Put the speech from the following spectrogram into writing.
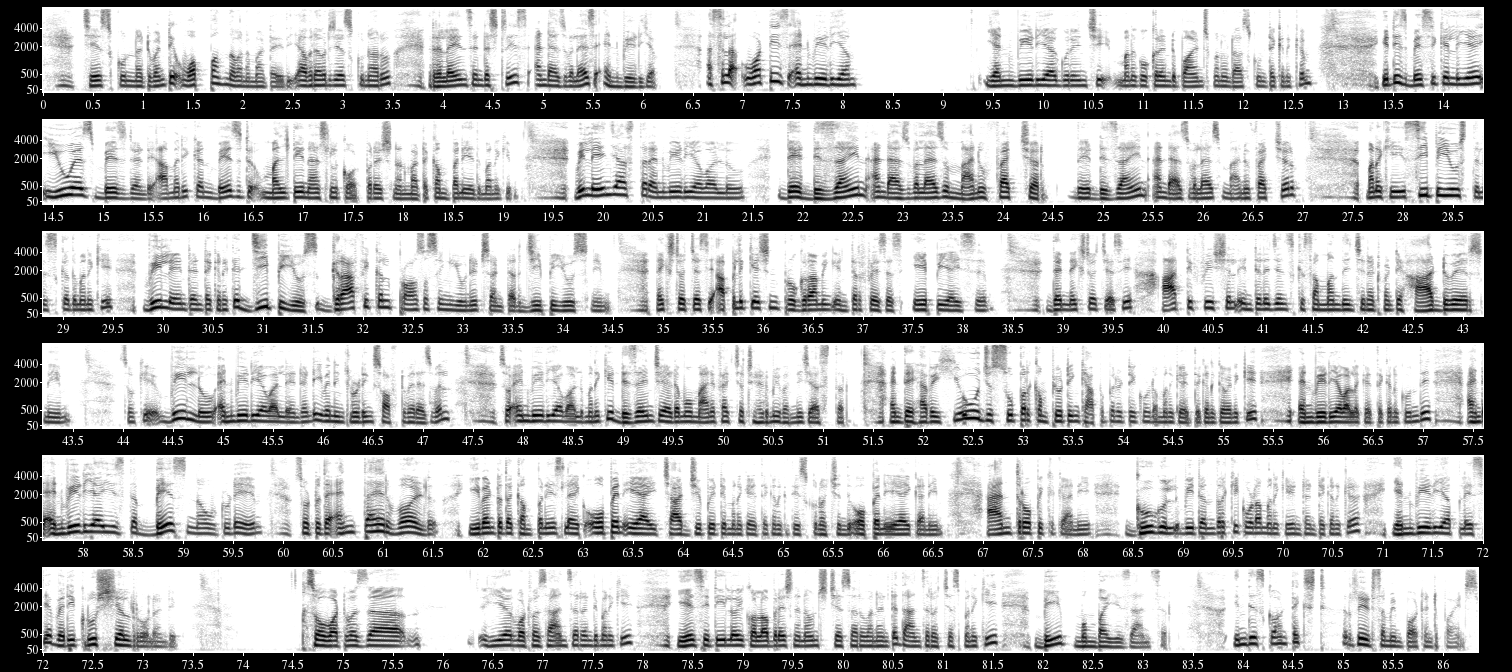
చేసుకున్నటువంటి ఒప్పందం అనమాట ఇది. ఎవరెవరు చేసుకున్నారు? Reliance Industries and as well as Nvidia అసలు వాట్ ఈజ్ ఎన్వీడియా ఎన్విడియా గురించి మనకు ఒక రెండు పాయింట్స్ మనం రాసుకుంటే కనుక it is basically a US based అండి అమెరికన్ బేస్డ్ మల్టీనేషనల్ కార్పొరేషన్ అనమాట కంపెనీ ఇది మనకి. వీళ్ళు ఏం చేస్తారు ఎన్విడియా వాళ్ళు? They design and as well as manufacture they design and as well as manufacture. మనకి సిపియూస్ తెలుసు కదా మనకి. వీళ్ళు ఏంటంటే కనుక జీపీయూస్ గ్రాఫికల్ ప్రాసెసింగ్ యూనిట్స్ అంటారు జీపీయూస్ని. నెక్స్ట్ వచ్చేసి application programming interfaces APIs. Then next వచ్చేసి ఆర్టిఫిషియల్ ఇంటెలిజెన్స్కి సంబంధించినటువంటి హార్డ్వేర్స్ని. సో ఓకే వీళ్ళు ఎన్వీడియా వాళ్ళు ఏంటంటే even including software as well so Nvidia వాళ్ళు మనకి డిజైన్ చేయడము మ్యానుఫ్యాక్చర్ చేయడం ఇవన్నీ చేస్తారు. And they have a huge super computing capability కూడా మనకైతే కనుక మనకి ఎన్వీడియా వాళ్ళకైతే కనుక ఉంది. And Nvidia is the base now today so to the entire world even to the companies like OpenAI ChatGPT మనకైతే కనుక తీసుకుని వచ్చింది. ఓపెన్ ఏఐ కానీ ఆంథ్రోపిక్ కానీ గూగుల్ వీటందరికీ కూడా మనకి ఏంటంటే కనుక Nvidia plays a very crucial role అండి. So what was the here what was answer అంటే మనకి ఏ సిటీలో ఈ కొలాబరేషన్ అనౌన్స్ చేశారు అని అంటే ద ఆన్సర్ వచ్చేసి మనకి B Mumbai is answer in this context read some important points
